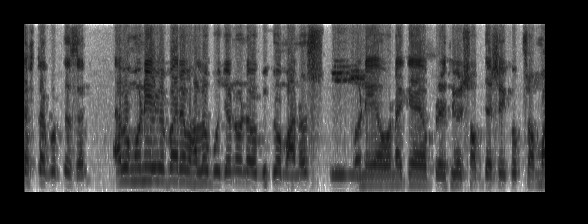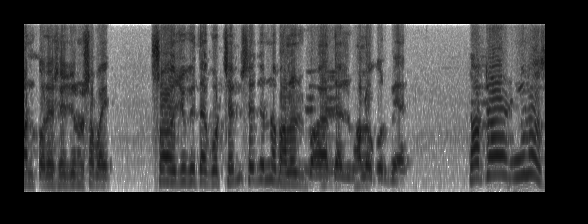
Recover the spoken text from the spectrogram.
চেষ্টা করতেছেন। এবং উনি এই ব্যাপারে ভালো বুঝেন উনি অভিজ্ঞ মানুষ। উনি ওনাকে পৃথিবীর সব দেশে খুব সম্মান করে সেই জন্য সবাই সহযোগিতা করছেন সেজন্য ভালো দেশ ভালো করবে আর। ডক্টর ইউনুস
